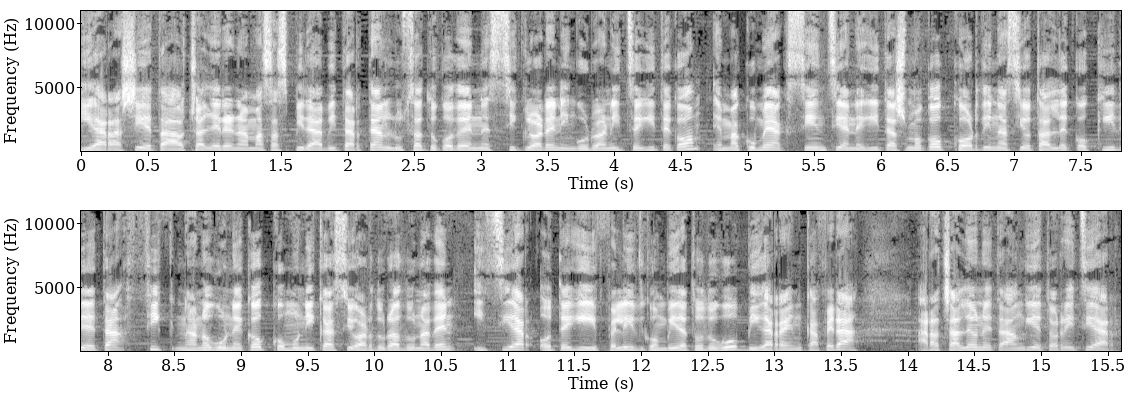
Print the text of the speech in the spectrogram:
Iarrasi eta otxaileren amazazpira bitartean luzatuko den zikloaren inguruan hitz egiteko, emakumeak zientzian egitasmoko koordinazio taldeko kide eta fik nanoguneko komunikazio arduraduna den itziar otegi feliz gonbidatu dugu bigarren kafera. Arratxaldeon eta ongi etorri itziar.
